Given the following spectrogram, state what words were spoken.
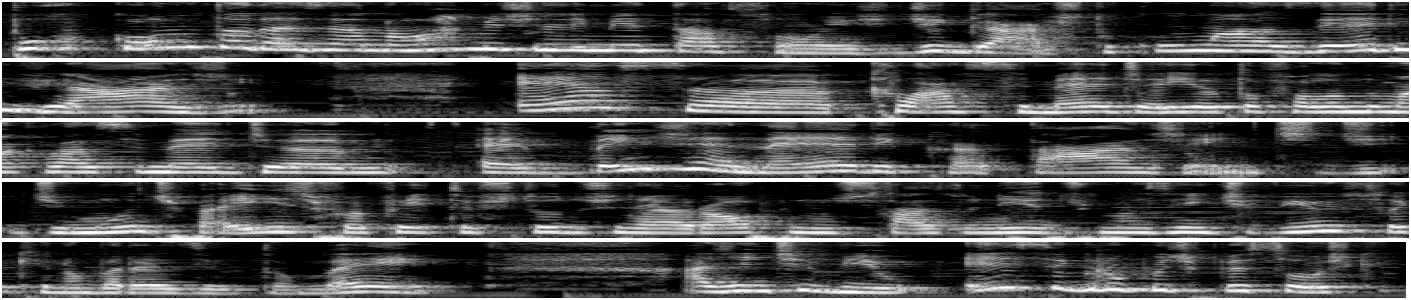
Por conta das enormes limitações de gasto com lazer e viagem, essa classe média, aí eu tô falando uma classe média é, bem genérica, tá, gente? De, de muitos países, foi feito estudos na Europa e nos Estados Unidos, mas a gente viu isso aqui no Brasil também. A gente viu esse grupo de pessoas que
